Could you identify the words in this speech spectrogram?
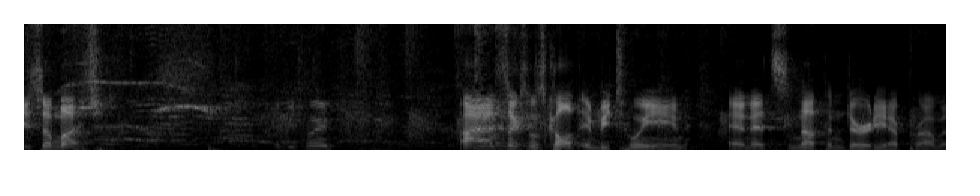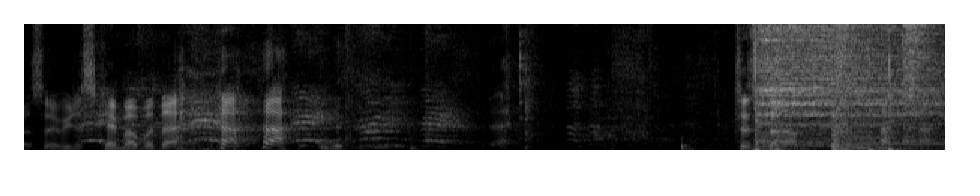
Thank you so much. In between? Uh, this next one's called In Between, and it's nothing dirty, I promise. We just came up with that. to some.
